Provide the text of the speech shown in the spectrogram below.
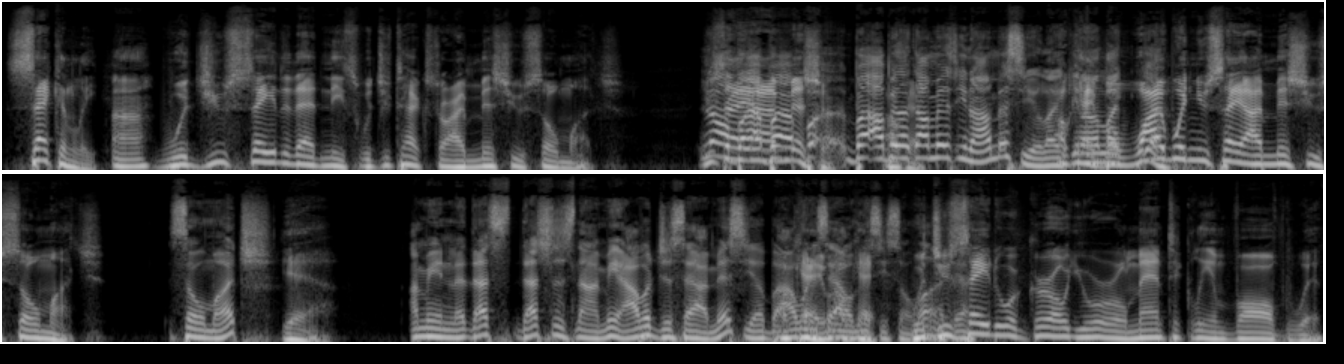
Secondly, Uh-huh. would you say to that niece, would you text her, "I miss you so much"? You no, but, "I but, miss but, you." but I'll be like, I miss you know, I miss you. Like okay, you know, like why yeah, wouldn't you say, "I miss you so much"? so much? Yeah. I mean, that's that's just not me. I would just say I miss you, but I wouldn't say I miss you so would much. Would you yeah. say to a girl you were romantically involved with,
